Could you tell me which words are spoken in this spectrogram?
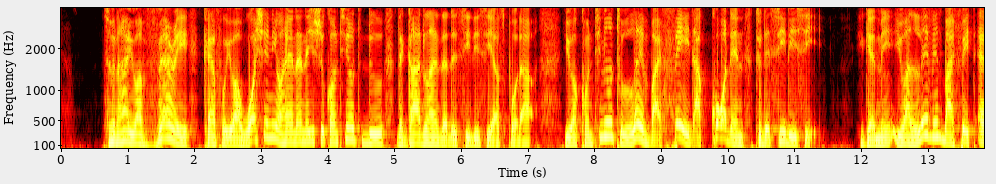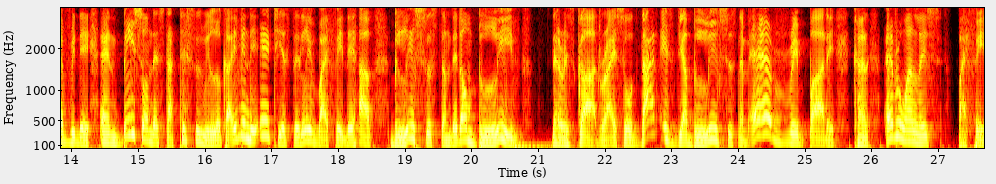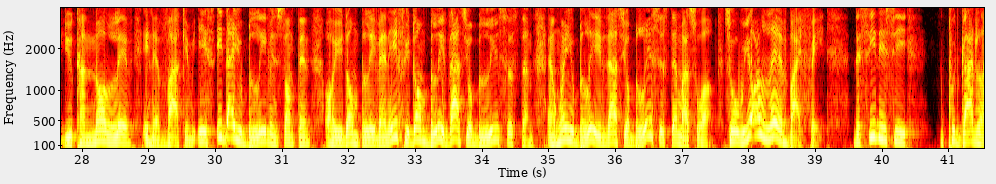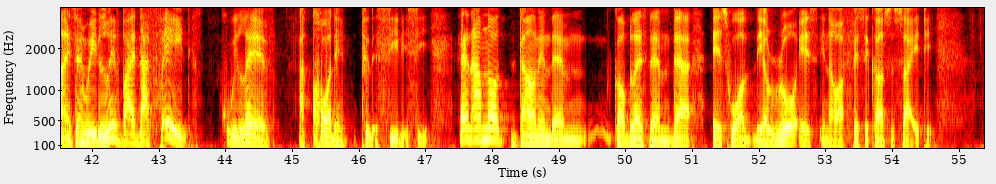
So now you are very careful. You are washing your hand and you should continue to do the guidelines that the CDC has put out. You are continuing to live by faith according to the CDC. You get me? You are living by faith every day. And based on the statistics we look at, even the atheists, they live by faith. They have belief system. They don't believe there is God, right? So that is their belief system. Everybody can, everyone lives by faith. You cannot live in a vacuum. It's either you believe in something or you don't believe. And if you don't believe, that's your belief system. And when you believe, that's your belief system as well. So we all live by faith. The CDC put guidelines and we live by that faith. We live according to the CDC. And I'm not downing them. God bless them. That is what their role is in our physical society.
